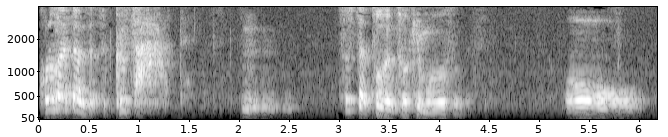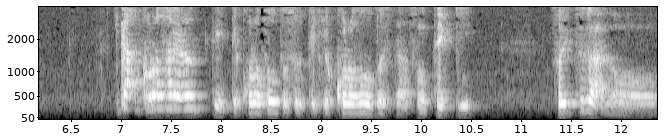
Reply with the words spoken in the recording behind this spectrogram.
殺されたんですよ、グサーって。うんうんうん。そしたら当然時戻すんですよ。おー。いかん、殺されるって言って殺そうとする敵を殺そうとしたら、その敵、そいつがあの、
